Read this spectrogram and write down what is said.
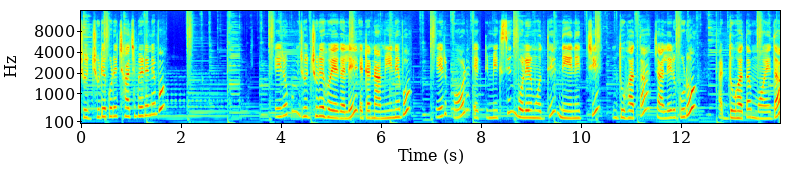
ঝুরঝুরে করে ছাঁচ মেরে নেব। এইরকম ঝুরঝুরে হয়ে গেলে এটা নামিয়ে নেব। এরপর একটি মিক্সিং বোলের মধ্যে নিয়ে নিচ্ছি দু হাতা চালের গুঁড়ো আর দু হাতা ময়দা।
